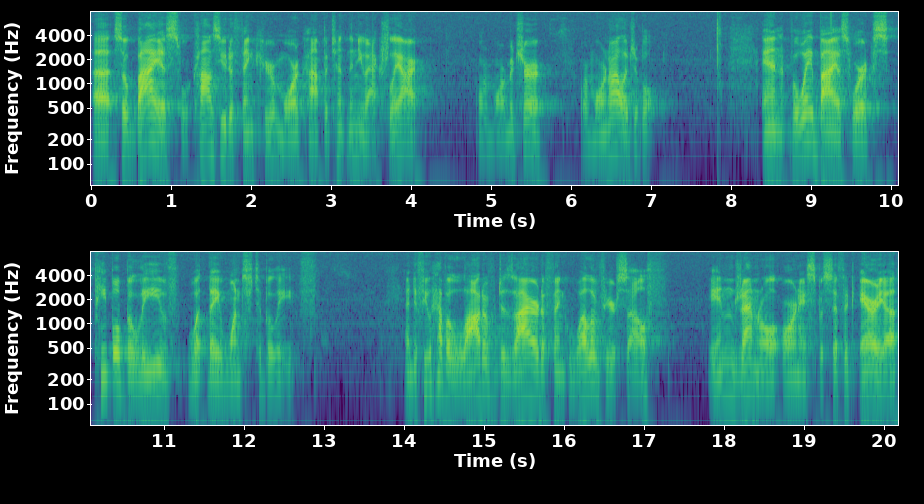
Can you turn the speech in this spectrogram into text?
Uh, so, bias will cause you to think you're more competent than you actually are, or more mature, or more knowledgeable. And the way bias works, people believe what they want to believe. And if you have a lot of desire to think well of yourself, in general or in a specific area,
